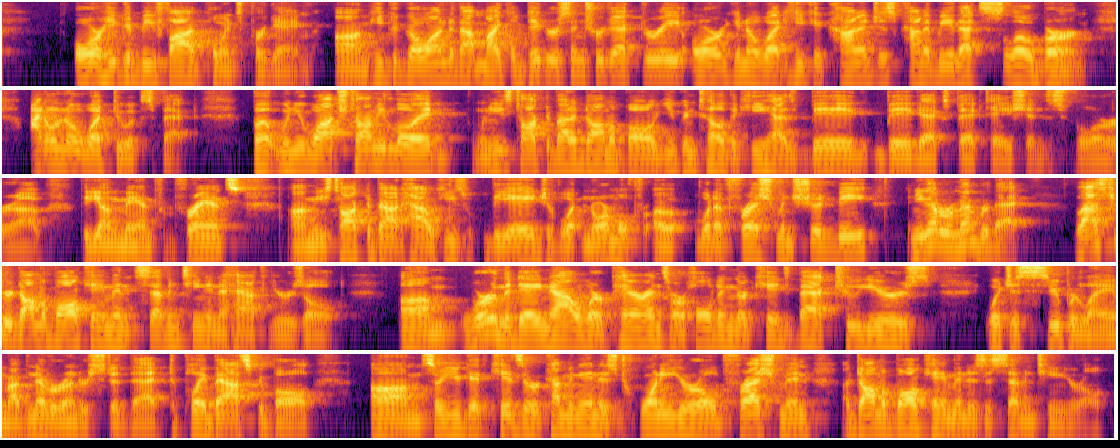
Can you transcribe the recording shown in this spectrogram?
or he could be five points per game. Um, he could go on to that Michael Dickerson trajectory, or you know what? He could kind of just kind of be that slow burn. I don't know what to expect. But when you watch Tommy Lloyd, when he's talked about Adama Bal, you can tell that he has big, big expectations for uh, the young man from France. Um, he's talked about how he's the age of what normal, uh, what a freshman should be. And you got to remember that. Last year, Adama Bal came in at 17 and a half years old. Um, we're in the day now where parents are holding their kids back two years, which is super lame. I've never understood that to play basketball. Um, so you get kids that are coming in as 20 year old freshmen. Adama Bal came in as a 17 year old.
